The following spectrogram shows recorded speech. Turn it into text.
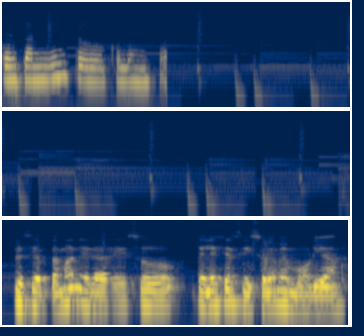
pensamiento colonizado. De cierta manera, eso del ejercicio de memoria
